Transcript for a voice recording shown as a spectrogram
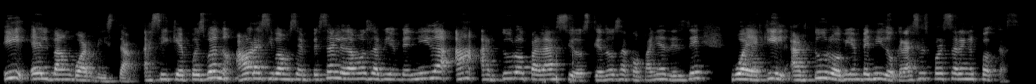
y El Vanguardista. Así que pues bueno, ahora sí vamos a empezar, le damos la bienvenida a Arturo Palacios que nos acompaña desde Guayaquil. Arturo, bienvenido, gracias por estar en el podcast.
